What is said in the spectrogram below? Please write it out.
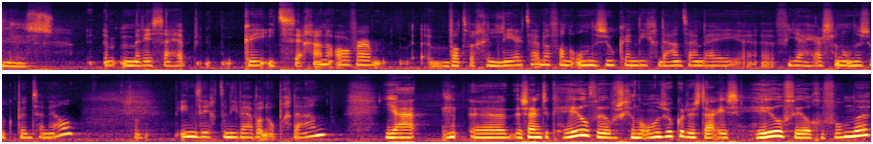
Dus. Eh, Marissa, heb, kun je iets zeggen over eh, wat we geleerd hebben van de onderzoeken die gedaan zijn bij, eh, via hersenonderzoek.nl? Inzichten die we hebben opgedaan. Ja, eh, er zijn natuurlijk heel veel verschillende onderzoeken, dus daar is heel veel gevonden.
